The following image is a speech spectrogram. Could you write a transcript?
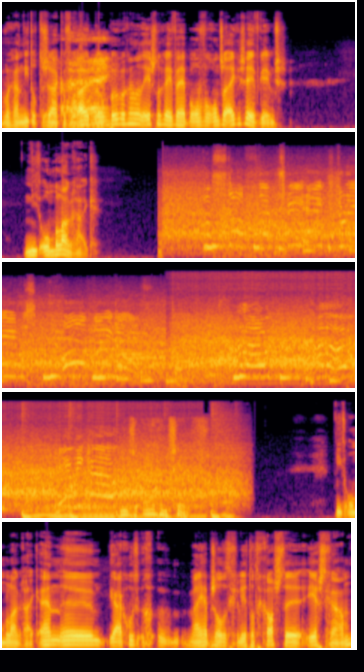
we gaan niet op de zaken vooruitlopen. We gaan het eerst nog even hebben over onze eigen save games. Niet onbelangrijk. Onze eigen saves. Niet onbelangrijk. En eh, ja, goed. eh, mij hebben ze altijd geleerd dat gasten eerst gaan.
